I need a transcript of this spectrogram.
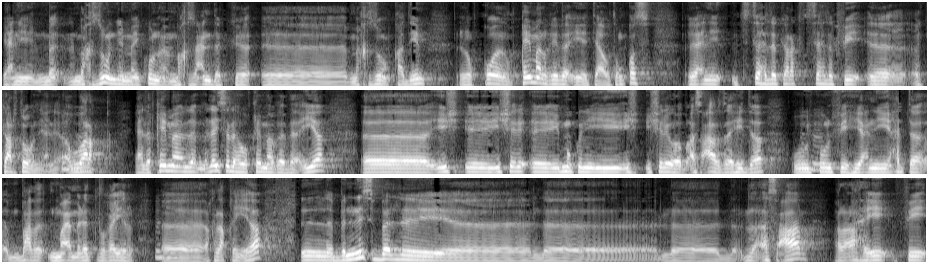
يعني المخزون لما يكون مخزون عندك مخزون قديم القيمة الغذائية تاعو تنقص. يعني تستهلك راك تستهلك في كرتون يعني ورق. يعني قيمة ليس له قيمة غذائية آه، يشري آه، ممكن يشريوها بأسعار زاهدة ويكون فيه يعني حتى بعض المعاملات الغير آه، أخلاقية. بالنسبة للأسعار راهي في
